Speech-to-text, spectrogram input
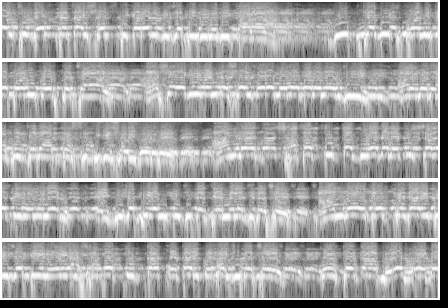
বলছি, দেখতে চাই সত্যিকারের বিজেপি বিরোধী কারা? আর সই করবে। আমরা হাজার একুশ সালে বিজেপি এমপি জিতেছে জিতেছে। আমরাও দেখতে যাই বিজেপির ওই সাতাত্তরটা কোথায় কোথায় জিতেছে? কতটা ভোট পেতে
